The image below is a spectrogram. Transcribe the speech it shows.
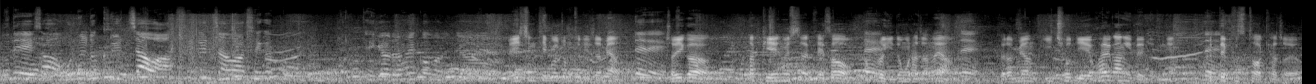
무대에서 오늘도 글자와 세 글자와 제가 또 대결을 할 거거든요. 레이싱 팁을 좀 드리자면 네네. 저희가 딱 비행을 시작해서 네. 앞으로 이동을 하잖아요. 네. 그러면 2초 뒤에 활강이 되거든요. 네. 그때 부스터가 켜져요.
